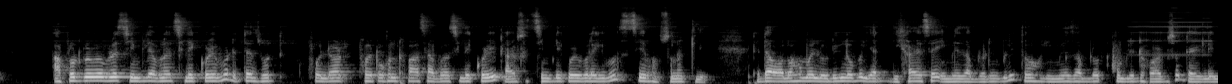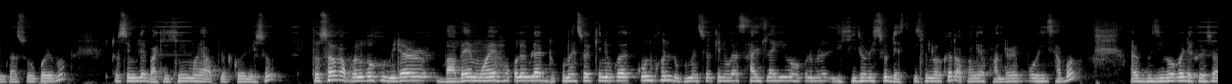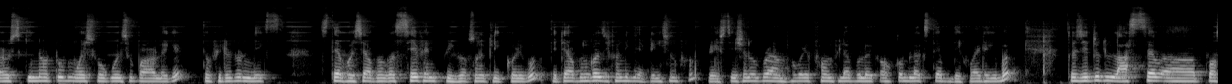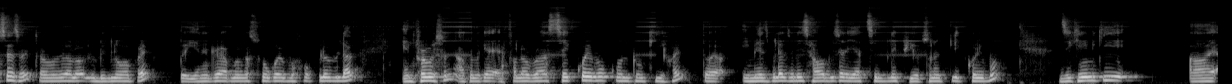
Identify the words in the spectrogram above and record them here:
আপলোড কৰিবলৈ চিম্পলি আপোনালোকে চিলেক্ট কৰিব তেতিয়া য'ত ফল্ডাৰত ফটোখন আছে আপোনালোকে চিলেক্ট কৰি তাৰপিছত চিম্পলি কৰিব লাগিব ছেভ অপশ্যনত ক্লিক তেতিয়া অলপ সময় লোডিং ল'ব ইয়াত দেখাই আছে ইমেজ আপলোডিং বুলি তো ইমেজ আপলোড কমপ্লিট হোৱাৰ পিছত ডাইৰেক্টলি এনেকুৱা শ্ব' কৰিব। তো চিম্পলি বাকীখিনি মই আপলোড কৰি লৈছোঁ। তো চাওক আপোনালোকৰ সুবিধাৰ বাবে মই সকলোবিলাক ডকুমেণ্টছৰ কেনেকুৱা কোনখন ডকুমেণ্টছৰ কেনেকুৱা চাইজ লাগিব সকলোবিলাক লিখি ধৰিছোঁ ডেছক্ৰিপশ্যন বক্সত আপোনালোকে ভালদৰে পঢ়ি চাব। আৰু বুজিবকৈ দেখুৱাইছোঁ আৰু স্ক্ৰীণতো মই শ্ব' কৰিছোঁ পাৰালৈকে। তো ভিডিঅ'টোৰ নেক্সট ষ্টেপ হৈছে আপোনালোকৰ ছেভ এণ্ড প্ৰিভিউ অপশ্যনত ক্লিক কৰিব। তেতিয়া আপোনালোকৰ যিখন নেকি এপ্লিকেশ্যন ফৰ্ম ৰেজিষ্ট্ৰেশ্যনৰ পৰা আৰম্ভ কৰি ফৰ্ম ফিল আপলৈকে সকলোবিলাক ষ্টেপ দেখুৱাই থাকিব। তো যিটো লাষ্ট ষ্টেপ প্ৰচেছ হয় তাৰ বাবে অলপ লোডিং ল'ব পাৰে। তো এনেদৰে আপোনালোকে শ্ব' কৰিব সকলোবিলাক ইনফৰ্মেশ্যন আপোনালোকে এফালৰ পৰা চেক কৰিব কোনটো কি হয়। তো ইমেজবিলাক যদি চাব বিচাৰে ইয়াত চিম্পলি ভিউ অপশ্যনত ক্লিক কৰিব। যিখিনি নেকি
